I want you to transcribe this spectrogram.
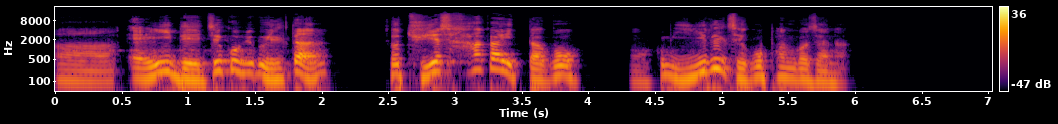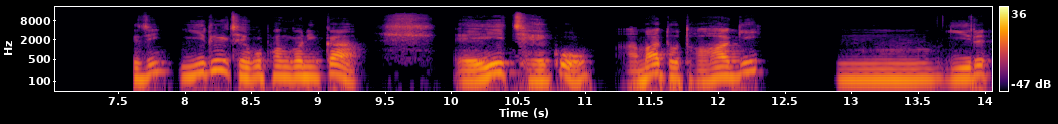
아, A 4제곱이고, 일단, 저 뒤에 4가 있다고, 어, 그럼 2를 제곱한 거잖아. 그지? 2를 제곱한 거니까, A 제곱, 아마도 더하기 음, 2를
